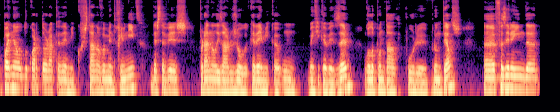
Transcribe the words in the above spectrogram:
O painel do quarto de hora académico está novamente reunido, desta vez para analisar o jogo Académica 1, Benfica B 0, gol apontado por eh, Bruno Teles, a fazer ainda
